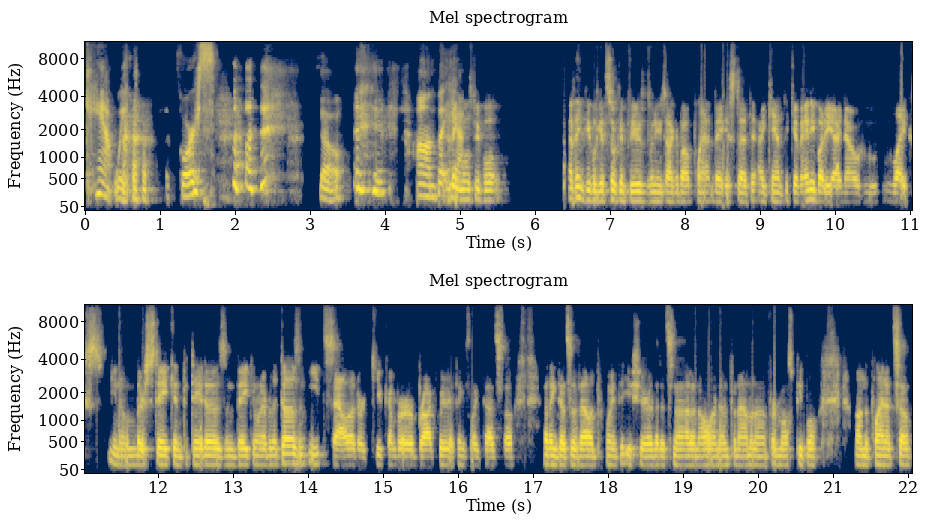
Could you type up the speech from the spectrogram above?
can't wait, of course. so, um, but I think yeah. most people, I think people get so confused when you talk about plant based. I, th- I can't think of anybody I know who likes, you know, their steak and potatoes and bacon, whatever, that doesn't eat salad or cucumber or broccoli or things like that. So I think that's a valid point that you share that it's not an all or none phenomenon for most people on the planet. So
